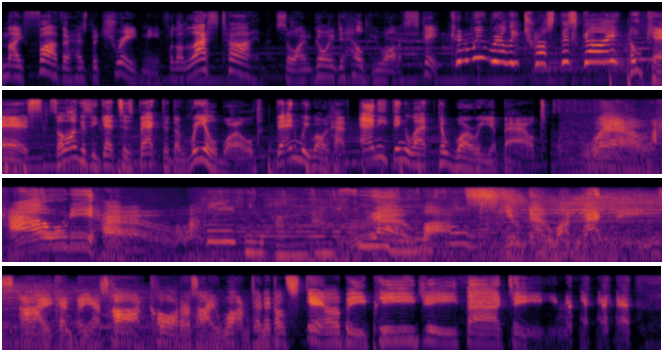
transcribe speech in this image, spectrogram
My father has betrayed me for the last time, so I'm going to help you all escape. Can we really trust this guy? Who cares? So long as he gets us back to the real world, then we won't have anything left to worry about. Well, howdy ho. Robots, you know what that means. I can be as hardcore as I want and it'll still be PG-13.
